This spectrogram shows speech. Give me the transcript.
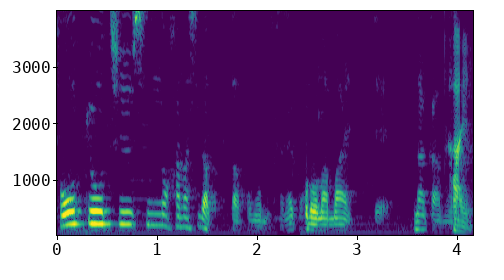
東京中心の話だったと思うんですよね、コロナ前って。なんかあの、はい。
